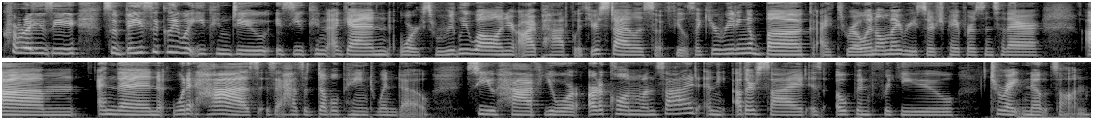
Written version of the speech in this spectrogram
crazy. So basically what you can do is you can again works really well on your iPad with your stylus so it feels like you're reading a book. I throw in all my research papers into there. Um, and then what it has is it has a double paned window. So you have your article on one side and the other side is open for you to write notes on.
